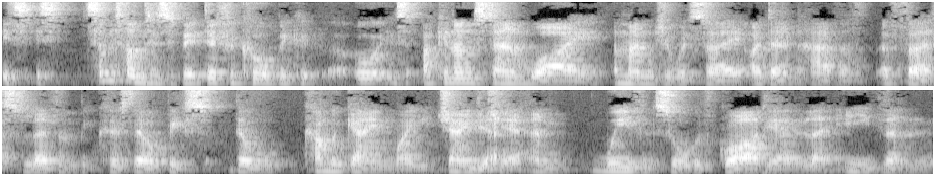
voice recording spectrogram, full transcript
it's, it's sometimes it's a bit difficult because, or I can understand why a manager would say I don't have a, a first eleven because there will be there will come a game where you change yeah. it, and we even saw with Guardiola, even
